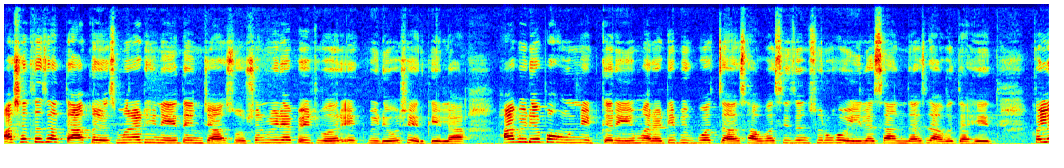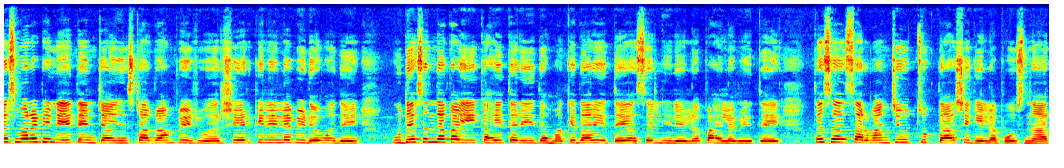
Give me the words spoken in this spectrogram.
अशातच आता कळस मराठीने त्यांच्या सोशल मीडिया पेजवर एक व्हिडिओ शेअर केला. हा व्हिडिओ पाहून नेटकरी मराठी बिग बॉसचा सहावा सीझन सुरू होईल असा अंदाज लावत आहेत. कलर्स मराठीने त्यांच्या इंस्टाग्राम पेजवर शेअर केलेल्या व्हिडिओमध्ये उद्या संध्याकाळी काहीतरी धमाकेदार येते असं लिहिलेलं पाहायला मिळते. तसंच सर्वांची उत्सुकता शिगेला पोचणार.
